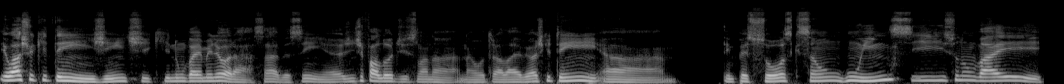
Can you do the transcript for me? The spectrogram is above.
eu acho que tem gente que não vai melhorar, sabe? Assim, a gente falou disso lá na, na outra live. Eu acho que tem, ah, tem pessoas que são ruins e isso não vai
